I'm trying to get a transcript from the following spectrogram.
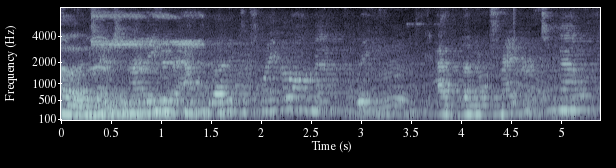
Uh, attention, I need an athletic trainer on mat three. Athletic trainer to mat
